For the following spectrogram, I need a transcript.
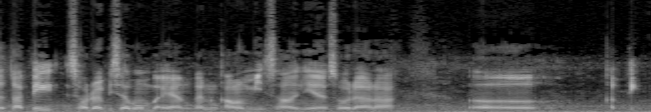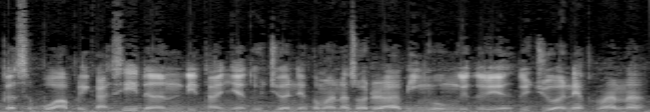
Tetapi saudara bisa membayangkan kalau misalnya saudara uh, ketik ke sebuah aplikasi dan ditanya tujuannya ke mana saudara bingung gitu ya. Tujuannya ke mana?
